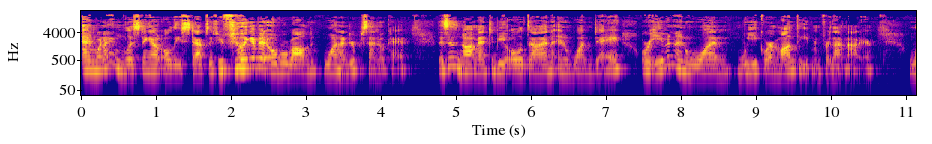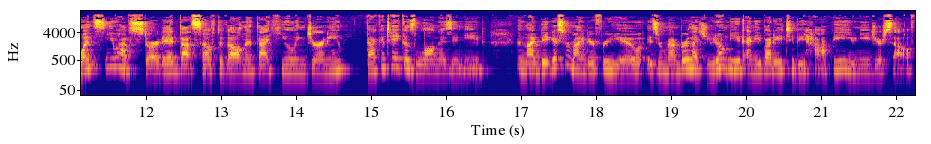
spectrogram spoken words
And when I'm listing out all these steps, if you're feeling a bit overwhelmed, 100% okay. This is not meant to be all done in one day or even in one week or a month, even for that matter. Once you have started that self development, that healing journey, that can take as long as you need. And my biggest reminder for you is remember that you don't need anybody to be happy, you need yourself.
